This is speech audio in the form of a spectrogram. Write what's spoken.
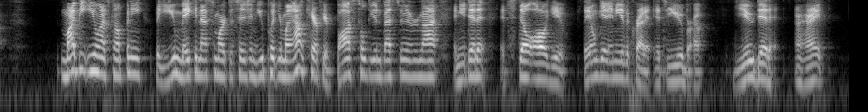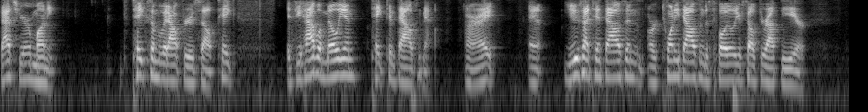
Might be Elon's company, but you making that smart decision, you put your money. I don't care if your boss told you invest in it or not, and you did it. It's still all you. They don't get any of the credit. It's you, bro. You did it, all right? That's your money. Take some of it out for yourself. Take, if you have a million, take 10,000 out, all right? and use that 10,000 or 20,000 to spoil yourself throughout the year.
